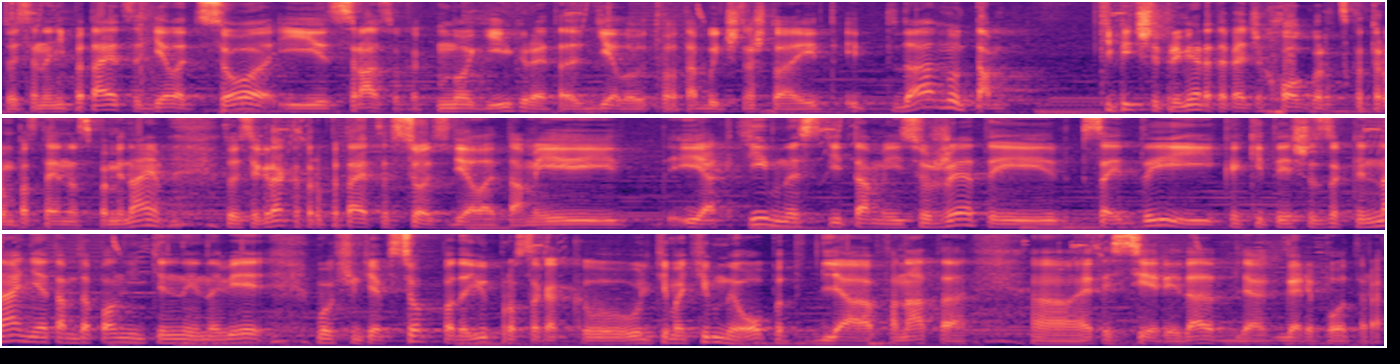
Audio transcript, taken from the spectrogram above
То есть она не пытается делать все и сразу, как многие игры это делают вот обычно, что и, и туда, ну, там Типичный пример это опять же Хогвартс, который мы постоянно вспоминаем. То есть игра, которая пытается все сделать. Там и, и активность, и там и сюжет, и сайды, и какие-то еще заклинания там дополнительные. Наве... В общем, тебе все подают просто как ультимативный опыт для фаната э, этой серии, да, для Гарри Поттера.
